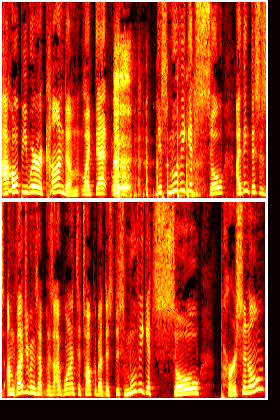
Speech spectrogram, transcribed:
I hope you wear a condom like that. Like, this movie gets so. I think this is. I'm glad you bring this up because I wanted to talk about this. This movie gets so personal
